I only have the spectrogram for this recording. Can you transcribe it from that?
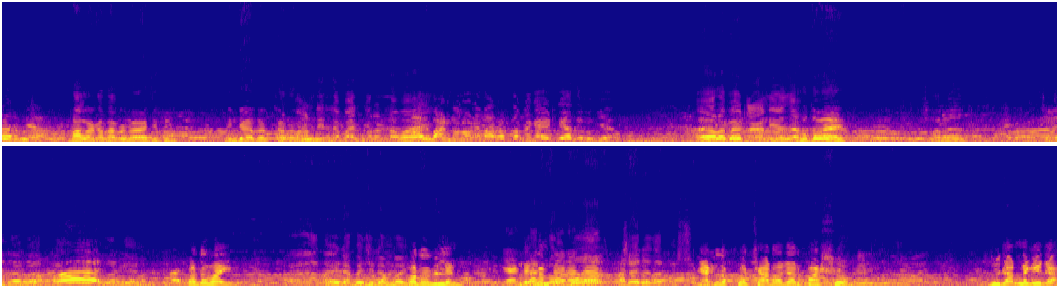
গরু বালার কথা কইবা দিতি তিনটা কথা কই বাইর করেন না ভাই বান্ডল বার করতাম না গায়ে টেয়া দিব গিয়া। এই হলো ভাই টাকা নিয়ে যা। কত ভাই? সাড়ে চার হাজার। কত ভাই? এইটা পেয়েছিলাম ভাই। কত দিলেন? এক দেখলাম লক্ষ চার হাজার পাঁচশো। এক লক্ষ চার হাজার পাঁচশো। দুই দাঁত নাকি এটা?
